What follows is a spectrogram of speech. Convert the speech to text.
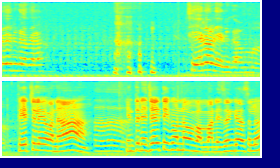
లేను కదా. చీర లేనుగా అమ్మ. తీర్చలేవనా? ఇంత నిజాయితీగా ఉన్నావు అమ్మ నిజంగా అసలు?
